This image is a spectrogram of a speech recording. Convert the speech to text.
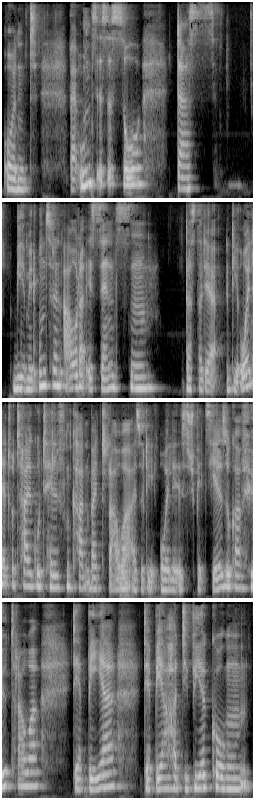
Und bei uns ist es so, dass wir mit unseren Aura-Essenzen, dass da der, die Eule total gut helfen kann bei Trauer. Also die Eule ist speziell sogar für Trauer. Der Bär, der Bär hat die Wirkung,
